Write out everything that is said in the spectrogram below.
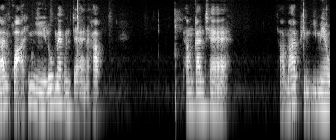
ด้านขวาที่มีรูปแม่กุญแจนะครับทำการแชร์ สามารถพิมพ์อีเมล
